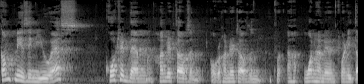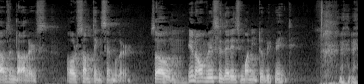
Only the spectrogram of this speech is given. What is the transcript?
companies in US quoted them 100,000 or 100,000, $120,000 or something similar. So, mm. you know, obviously there is money to be made.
